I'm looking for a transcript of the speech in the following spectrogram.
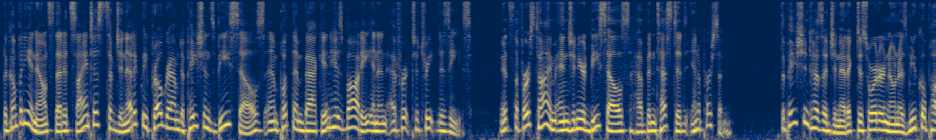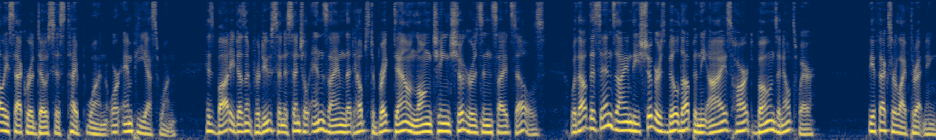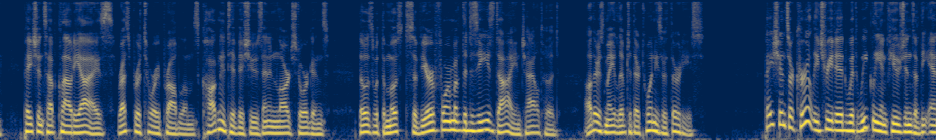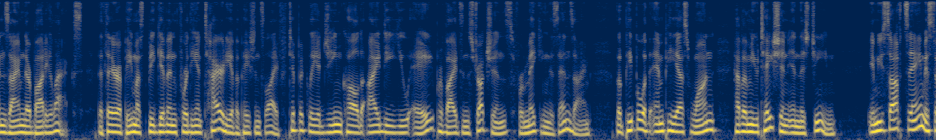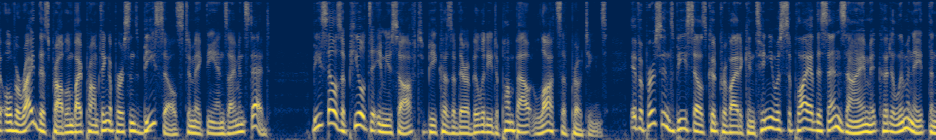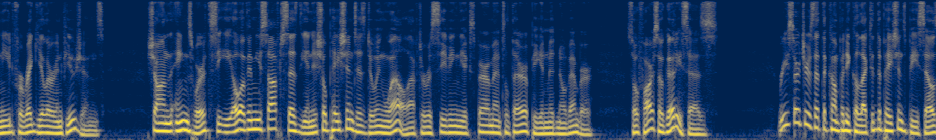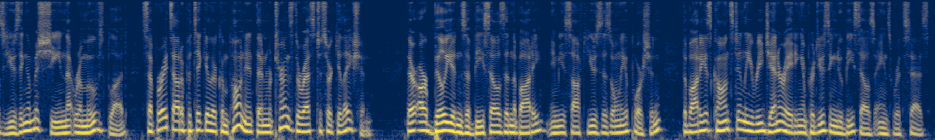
The company announced that its scientists have genetically programmed a patient's B cells and put them back in his body in an effort to treat disease. It's the first time engineered B cells have been tested in a person. The patient has a genetic disorder known as mucopolysaccharidosis type 1 or MPS 1. His body doesn't produce an essential enzyme that helps to break down long chain sugars inside cells. Without this enzyme, these sugars build up in the eyes, heart, bones, and elsewhere. The effects are life threatening. Patients have cloudy eyes, respiratory problems, cognitive issues, and enlarged organs. Those with the most severe form of the disease die in childhood. Others may live to their 20s or 30s. Patients are currently treated with weekly infusions of the enzyme their body lacks. The therapy must be given for the entirety of a patient's life. Typically, a gene called IDUA provides instructions for making this enzyme, but people with MPS 1 have a mutation in this gene. Immusoft's aim is to override this problem by prompting a person's B cells to make the enzyme instead. B cells appealed to Immusoft because of their ability to pump out lots of proteins. If a person's B cells could provide a continuous supply of this enzyme, it could eliminate the need for regular infusions. Sean Ainsworth, CEO of Immusoft, says the initial patient is doing well after receiving the experimental therapy in mid November. So far, so good, he says. Researchers at the company collected the patient's B cells using a machine that removes blood, separates out a particular component, then returns the rest to circulation. There are billions of B cells in the body. Immusoft uses only a portion. The body is constantly regenerating and producing new B cells, Ainsworth says.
